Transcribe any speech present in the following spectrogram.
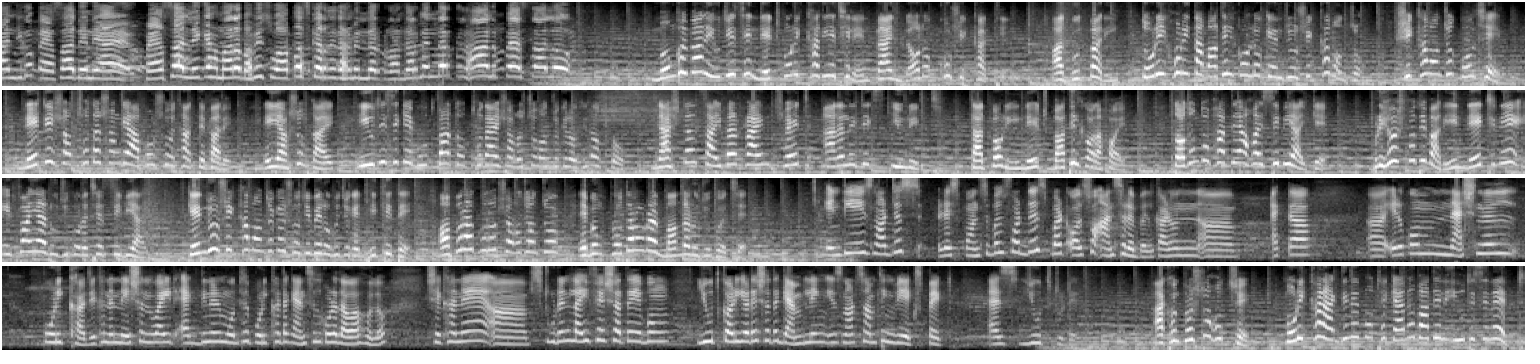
प्रधान जी को पैसा देने आए हैं। पैसा लेके हमारा भविष्य वापस कर दे धर्मेंद्र प्रधान धर्मेंद्र प्रधान पैसा लो মঙ্গলবার ইউজিসি নেট পরীক্ষা দিয়েছিলেন প্রায় ন লক্ষ শিক্ষার্থী আর বুধবারই তড়িঘড়ি তা বাতিল করল কেন্দ্রীয় শিক্ষামন্ত্রক শিক্ষামন্ত্রক বলছে নেটে স্বচ্ছতার সঙ্গে আপোষ হয়ে থাকতে পারে এই আশঙ্কায় ইউজিসিকে বুধবার তথ্য দেয় স্বরাষ্ট্র মন্ত্রকের অধীনস্থ national cyber crime threat analytics unit তারপরই নেট বাতিল করা হয় তদন্তভার দেওয়া হয় সিবিআইকে বৃহস্পতিবারই নেট নিয়ে এফআইআর রুজু করেছে সিবিআই। কেন্দ্রীয় শিক্ষা মন্ত্রকের সচিবের অভিযোগের ভিত্তিতে অপরাধমূলক ষড়যন্ত্র এবং প্রতারণার মামলা রুজু হয়েছে। NTA is not just responsible for this but also answerable কারণ একটা এরকম ন্যাশনাল পরীক্ষা, যেখানে নেশন ওয়াইড একদিনের মধ্যে পরীক্ষাটা ক্যান্সেল করে দেওয়া হলো, সেখানে স্টুডেন্ট লাইফের সাথে এবং ইউথ ক্যারিয়ারের সাথে gambling is not something we expect as youth today এখন প্রশ্ন হচ্ছে, পরীক্ষার একদিনের মধ্যে কেন বাতিল ইউজিসি নেট?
